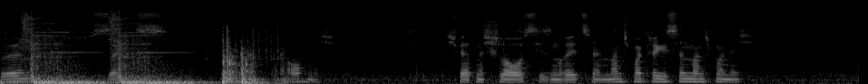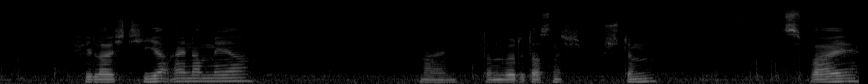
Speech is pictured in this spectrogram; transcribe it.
4, 5, 6. Auch nicht. Ich werde nicht schlau aus diesen Rätseln. Manchmal kriege ich es hin, manchmal nicht. Vielleicht hier einer mehr? Nein, dann würde das nicht stimmen. Zwei.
